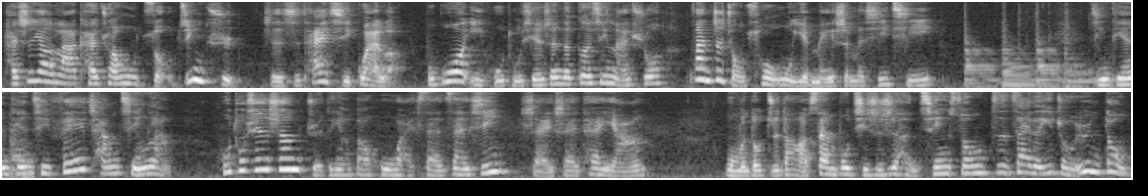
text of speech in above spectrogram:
还是要拉开窗户走进去？真是太奇怪了。不过，以糊涂先生的个性来说，犯这种错误也没什么稀奇。今天天气非常晴朗，糊涂先生决定要到户外散散心、晒晒太阳。我们都知道，散步其实是很轻松自在的一种运动。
